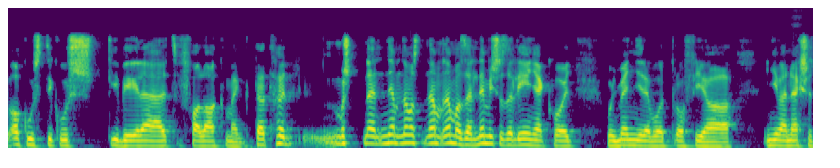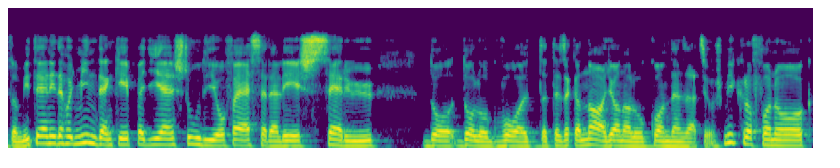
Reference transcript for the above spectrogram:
akusztikus kibélelt falak, meg, tehát hogy most nem, nem, nem, az, nem, nem, az, nem is az a lényeg, hogy, hogy mennyire volt profi a, nyilván meg sem tudom mit élni, de hogy mindenképp egy ilyen stúdió felszerelés szerű do, dolog volt, tehát ezek a nagy analóg kondenzációs mikrofonok,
